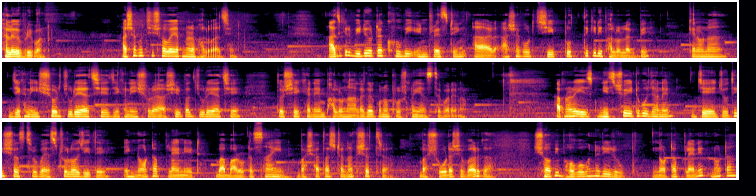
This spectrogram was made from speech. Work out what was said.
হ্যালো এভরিওয়ান আশা করছি সবাই আপনারা ভালো আছেন। আজকের ভিডিওটা খুবই ইন্টারেস্টিং আর আশা করছি প্রত্যেকেরই ভালো লাগবে। কেননা, যেখানে ঈশ্বর জুড়ে আছে, যেখানে ঈশ্বরের আশীর্বাদ জুড়ে আছে, তো সেখানে ভালো না লাগার কোনো প্রশ্নই আসতে পারে না। আপনারা নিশ্চয়ই এটুকু জানেন যে জ্যোতিষশাস্ত্র বা অ্যাস্ট্রোলজিতে এই নটা প্ল্যানেট বা বারোটা সাইন বা সাতাশটা নক্ষত্র বা ষোড়শে বর্গা সবই ভগবানেরই রূপ। নটা প্ল্যানেট নটা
